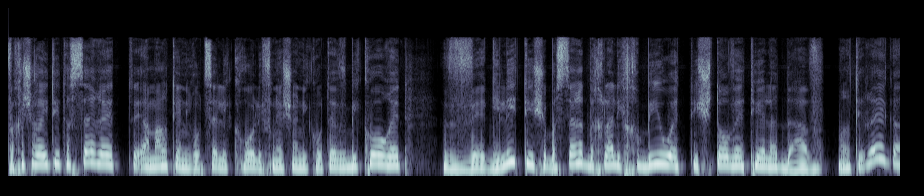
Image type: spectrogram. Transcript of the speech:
ואחרי שראיתי את הסרט, אמרתי, אני רוצה לקרוא לפני שאני כותב ביקורת, וגיליתי שבסרט בכלל החביאו את אשתו ואת ילדיו. אמרתי, רגע,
